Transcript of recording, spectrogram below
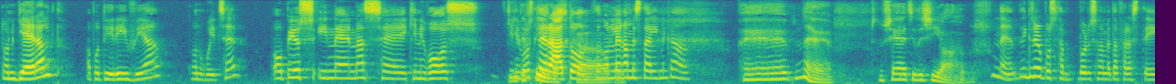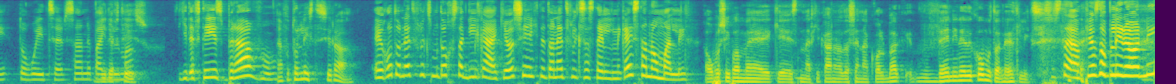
Τον Geralt από τη Ρίβια, τον Witcher, ο οποίος είναι ένας ε, κυνηγός, κυνηγός Γητευτής τεράτων, βασικά, θα τον όπως. λέγαμε στα ελληνικά; Ε, ναι. Στην ουσία έτσι δυσεί ο άνθρωπος. Ναι, δεν ξέρω πώς θα μπορούσε να μεταφραστεί το Witcher σαν επάγγελμα. Γητευτής. Γητευτής, μπράβο. Αφού το λέει στη σειρά. Εγώ το Netflix μου το έχω στα αγγλικά και όσοι έχετε το Netflix σας στα ελληνικά είστε ανώμαλοι. Όπως είπαμε και στην αρχή κάνοντας ένα callback, δεν είναι δικό μου το Netflix. Σωστά. Ποιος το πληρώνει;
